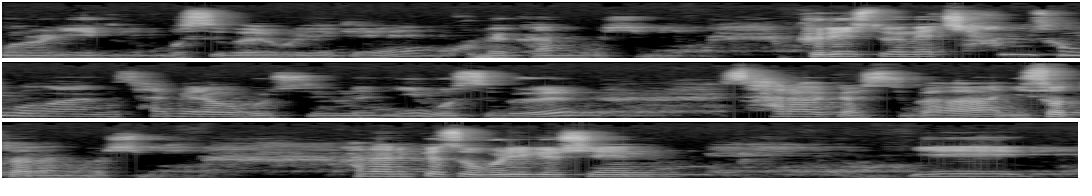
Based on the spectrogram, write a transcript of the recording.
오늘 이 모습을 우리에게 고백하는 것입니다. 그리스도인의 참 성공한 삶이라고 볼 수 있는 이 모습을 살아갈 수가 있었다라는 것입니다. 하나님께서 우리에게 주신 이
